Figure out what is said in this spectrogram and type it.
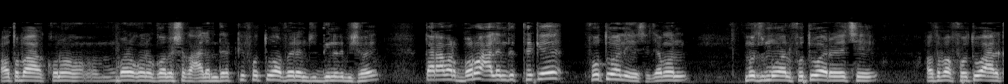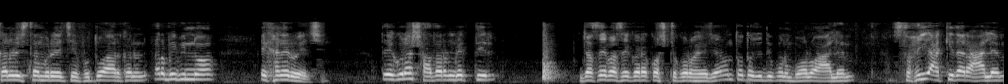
অথবা কোনো বড় কোনো গবেষক আলেমদের একটি ফতুয়া পেলেন দিনের বিষয়ে, তারা আবার বড় আলেমদের থেকে ফতুয়া নিয়েছে। যেমন মজমুয়াল ফতুয়া রয়েছে, অথবা ফতুয়া আরকানুল ইসলাম রয়েছে, ফতুয়া আরকানুল, আরও বিভিন্ন এখানে রয়েছে। তো এগুলা সাধারণ ব্যক্তির যাচাই বাছাই করা কষ্টকর হয়ে যায়। অন্তত যদি কোনো বড় আলেম, সহি আকিদার আলেম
